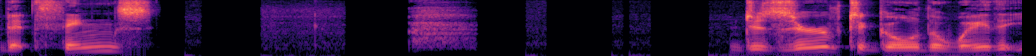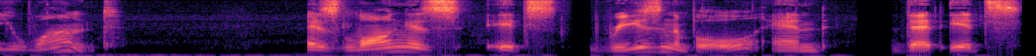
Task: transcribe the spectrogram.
that things deserve to go the way that you want. As long as it's reasonable and that it's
